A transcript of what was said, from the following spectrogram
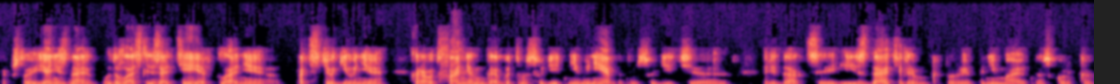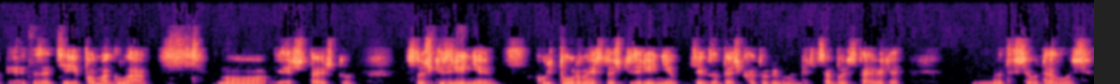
Так что я не знаю, удалась ли затея в плане подстегивания краудфандинга, об этом судить не мне, об этом судить э, редакции и издателям, которые понимают, насколько эта затея помогла. Но я считаю, что с точки зрения культурной, с точки зрения тех задач, которые мы перед собой ставили, ну, это все удалось.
